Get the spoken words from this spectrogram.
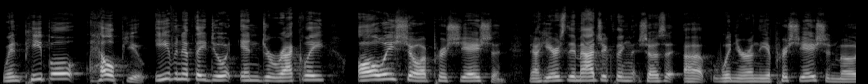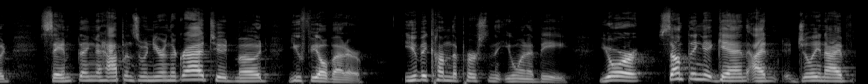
when people help you even if they do it indirectly always show appreciation. Now, here's the magic thing that shows it uh, when you're in the appreciation mode. Same thing that happens when you're in the gratitude mode. You feel better. You become the person that you want to be. You're something again. I, Julie and I have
